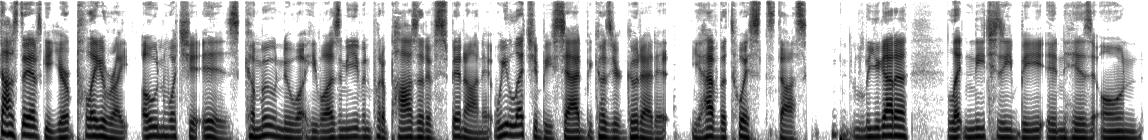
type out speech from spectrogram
Dostoevsky, you're a playwright. Own what you is. Camus knew what he was, and he even put a positive spin on it. We let you be sad because you're good at it. You have the twists, Dusk. You gotta let Nietzsche be in his own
